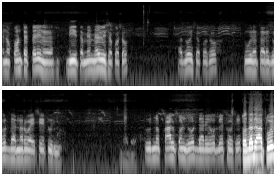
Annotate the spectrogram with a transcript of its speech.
એનો કોન્ટેક કરીને બી તમે મેળવી શકો છો. આ જોઈ શકો છો તુર અત્યારે જોરદાર નરવાય છે તુરમાં. તુરનો ફાલ પણ જોરદાર એવો બેઠો છે. તો દાદા આ તુર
